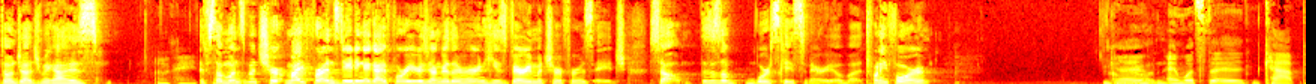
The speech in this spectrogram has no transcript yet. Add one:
Don't judge me, guys. Okay, If someone's mature, my friend's dating a guy four years younger than her, and he's very mature for his age. So this is a worst case scenario, but 24. okay. God. and what's the cap?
